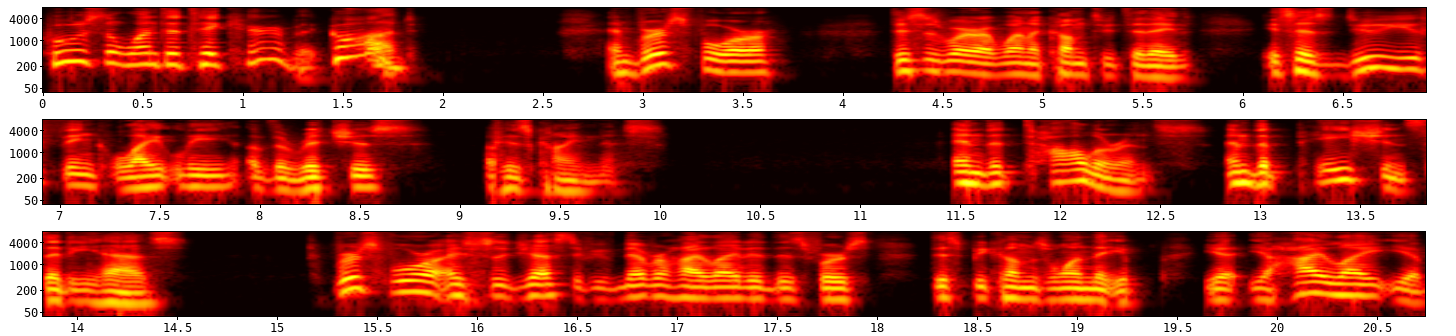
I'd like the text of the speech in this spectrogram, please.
Who's the one to take care of it? God. And verse 4, this is where I want to come to today. It says, Do you think lightly of the riches of his kindness and the tolerance and the patience that he has? Verse 4, I suggest if you've never highlighted this verse, this becomes one that you, you, you highlight, you,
